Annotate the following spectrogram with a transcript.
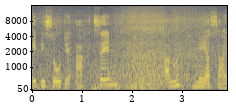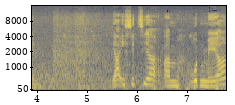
Episode 18 am Meer sein. Ja, ich sitze hier am Roten Meer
